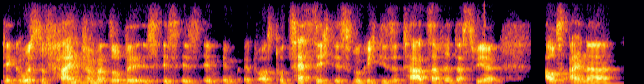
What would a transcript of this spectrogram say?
der größte Feind, wenn man so will, ist, ist, ist im, im, aus Prozesssicht, ist wirklich diese Tatsache, dass wir aus einer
